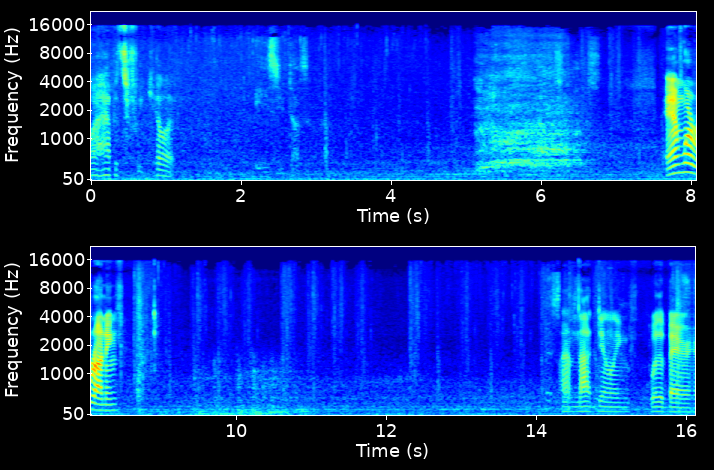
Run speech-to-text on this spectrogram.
What happens if we kill it? Easy does it. And we're running. I'm not dealing with a bear.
